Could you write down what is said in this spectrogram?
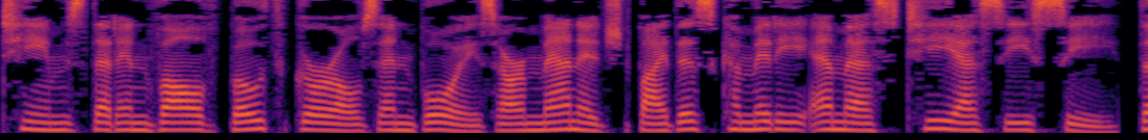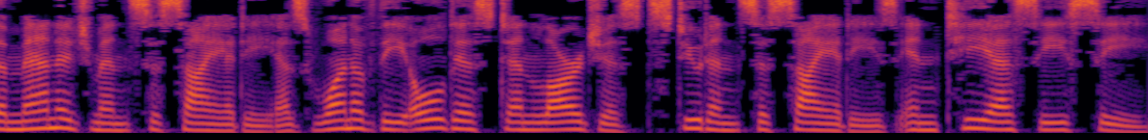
teams that involve both girls and boys are managed by this committee MSTSEC. The Management Society is one of the oldest and largest student societies in TSEC.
